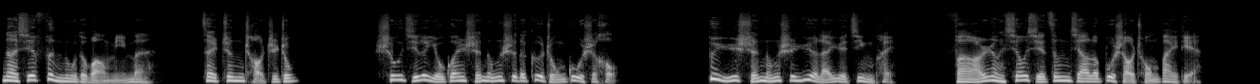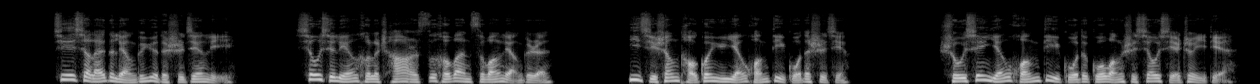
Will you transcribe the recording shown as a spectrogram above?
那些愤怒的网民们在争吵之中收集了有关神农氏的各种故事后，对于神农氏越来越敬佩，反而让萧协增加了不少崇拜点。接下来的两个月的时间里，萧协联合了查尔斯和万磁王两个人一起商讨关于炎黄帝国的事情。首先，炎黄帝国的国王是萧协这一点。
